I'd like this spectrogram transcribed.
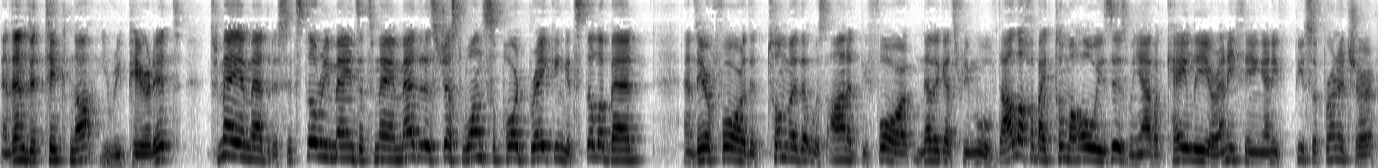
and then Vitikna, he repaired it. Tmeya Medris, it still remains a Medris, just one support breaking, it's still a bed, and therefore the Tumah that was on it before never gets removed. The halacha by Tumah always is when you have a Keli or anything, any piece of furniture,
